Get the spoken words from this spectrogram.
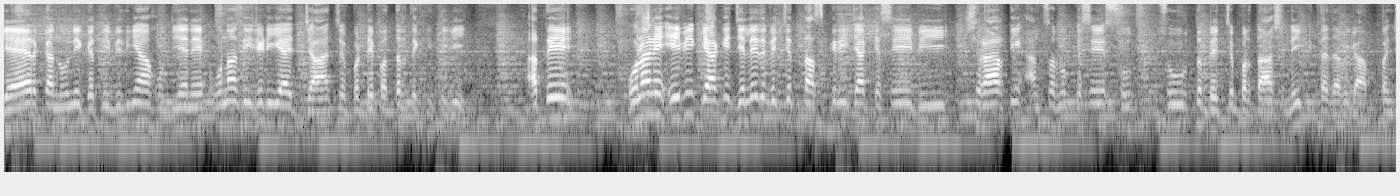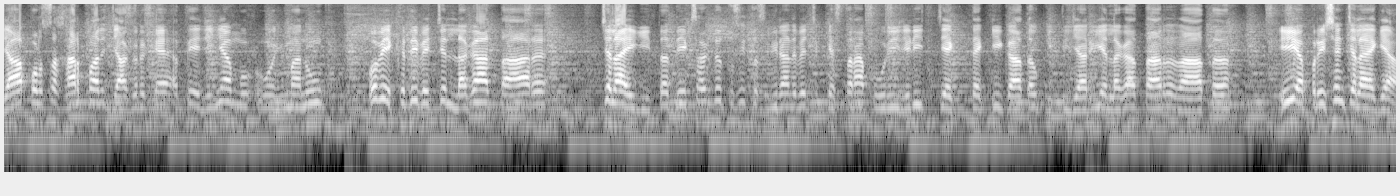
ਗੈਰ ਕਾਨੂੰਨੀ ਗਤੀਵਿਧੀਆਂ ਹੁੰਦੀਆਂ ਨੇ, ਉਹਨਾਂ ਦੀ ਜਿਹੜੀ ਹੈ ਜਾਂਚ ਵੱਡੇ ਪੱਧਰ ਤੇ ਕੀਤੀ ਗਈ। ਅਤੇ ਉਹਨਾਂ ਨੇ ਇਹ ਵੀ ਕਿਹਾ ਕਿ ਜ਼ਿਲ੍ਹੇ ਦੇ ਵਿੱਚ ਤਸਕਰੀ ਜਾਂ ਕਿਸੇ ਵੀ ਸ਼ਰਾਰਤੀ ਅਨਸਰ ਨੂੰ ਕਿਸੇ ਸੂ- ਸੂਰਤ ਵਿੱਚ ਬਰਦਾਸ਼ਤ ਨਹੀਂ ਕੀਤਾ ਜਾਵੇਗਾ। ਪੰਜਾਬ ਪੁਲਿਸ ਹਰ ਪਲ ਜਾਗਰੂਕ ਹੈ ਅਤੇ ਅਜਿਹੀਆਂ ਮੁ- ਮੁਹਿੰਮਾਂ ਨੂੰ ਭਵਿੱਖ ਦੇ ਵਿੱਚ ਲਗਾਤਾਰ ਚਲਾਏਗੀ। ਤਾਂ ਦੇਖ ਸਕਦੇ ਹੋ ਤੁਸੀਂ ਤਸਵੀਰਾਂ ਦੇ ਵਿੱਚ ਕਿਸ ਤਰ੍ਹਾਂ ਪੂਰੀ ਜਿਹੜੀ ਚੈੱਕ ਤਹਿਕੀਕਾਤ ਆ ਉਹ ਕੀਤੀ ਜਾ ਰਹੀ ਹੈ। ਲਗਾਤਾਰ ਰਾਤ ਇਹ ਆਪਰੇਸ਼ਨ ਚਲਾਇਆ ਗਿਆ।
